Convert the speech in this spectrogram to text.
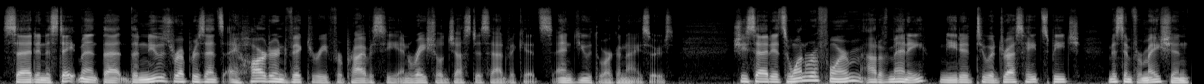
said in a statement that the news represents a hard earned victory for privacy and racial justice advocates and youth organizers. She said it's one reform out of many needed to address hate speech, misinformation,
